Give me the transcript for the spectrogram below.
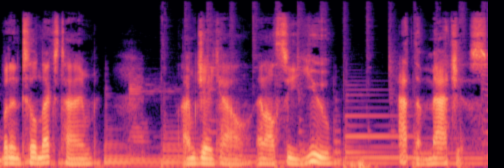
But until next time, I'm J Cal, and I'll see you at the matches.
